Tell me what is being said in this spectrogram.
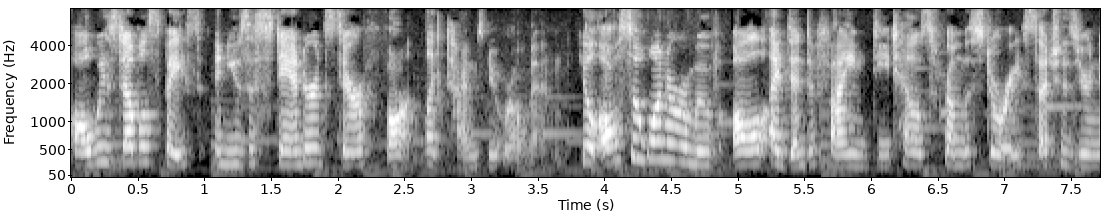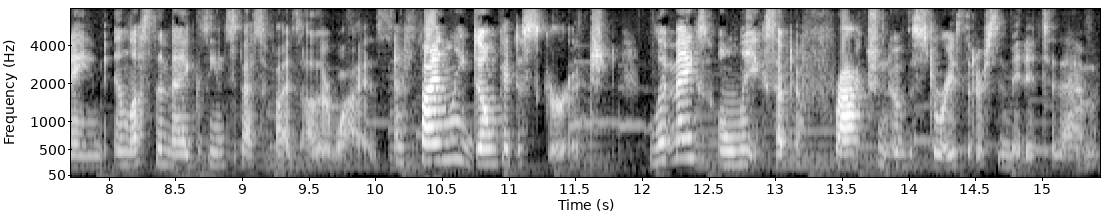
always double space and use a standard serif font like Times New Roman. You'll also want to remove all identifying details from the story, such as your name, unless the magazine specifies otherwise. And finally, don't get discouraged. Litmags only accept a fraction of the stories that are submitted to them.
